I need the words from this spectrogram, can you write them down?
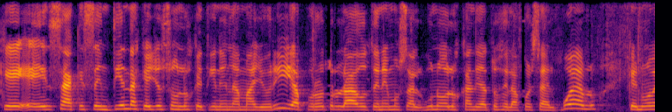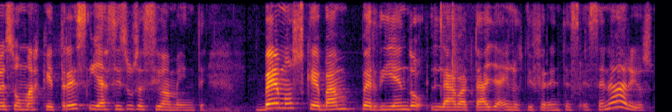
que, esa, que se entienda que ellos son los que tienen la mayoría. Por otro lado, tenemos algunos de los candidatos de la Fuerza del Pueblo, que nueve son más que tres, y así sucesivamente. Vemos que van perdiendo la batalla en los diferentes escenarios.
